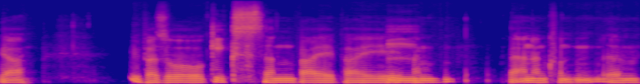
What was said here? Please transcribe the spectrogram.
äh, ja, über so Gigs dann bei, bei, mhm. beim, bei anderen Kunden. Ähm,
